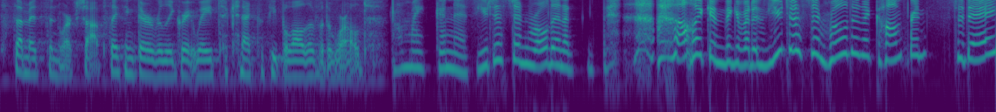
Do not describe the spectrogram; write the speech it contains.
summits and workshops, I think they're a really great way to connect with people all over the world. Oh my goodness, you just enrolled in a all I can think about is you just enrolled in a conference today.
